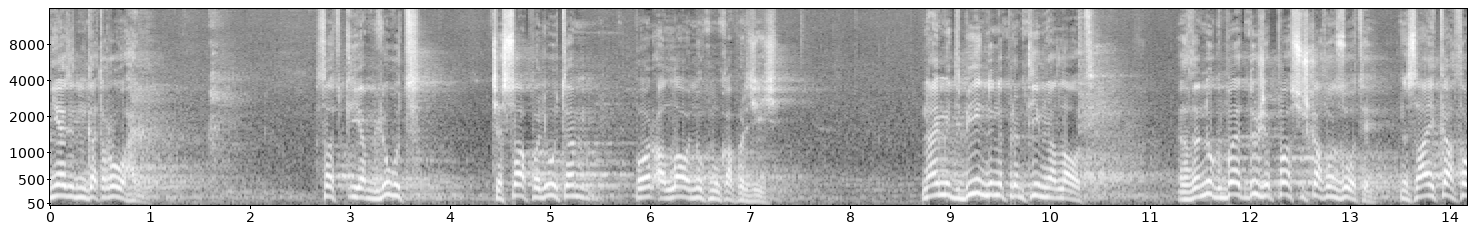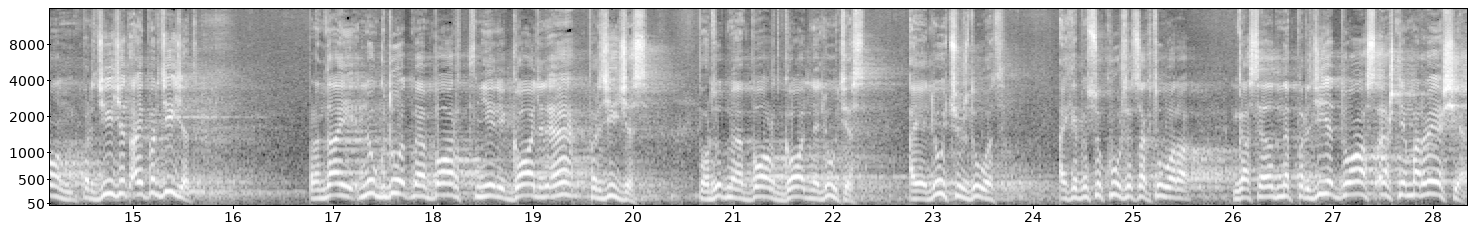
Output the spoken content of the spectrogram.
njerëzit ngatërrohen thot jam lut qe sa po lutem por Allahu nuk m'u ka përgjigj Na jemi të bindur në premtimin e Allahut. Dhe nuk bëhet ndryshe pos çka ka thon Zoti. Nëse ai ka thon përgjigjet, ai përgjigjet. Prandaj nuk duhet me bart njeri gajlen e përgjigjes, por duhet me bart gajlen e lutjes. A e lut qysh duhet. A i ke plotësu kushtet e caktuara, ngase edhe në përgjigje të duas është një marrëveshje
